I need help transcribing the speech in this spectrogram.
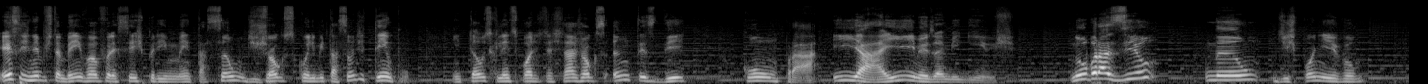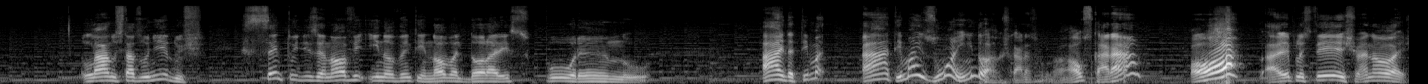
Esses níveis também vão oferecer experimentação de jogos com limitação de tempo, então os clientes podem testar jogos antes de comprar. E aí, meus amiguinhos? No Brasil, não disponível. Lá nos Estados Unidos, 119,99 dólares por ano. Ah, ainda tem mais. Ah, tem mais um ainda, ó. Os caras. Ó, os caras. Ó! Aí, PlayStation, é nóis.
